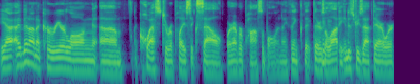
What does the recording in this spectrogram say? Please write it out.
Yeah, I've been on a career long um, quest to replace Excel wherever possible. And I think that there's a lot of industries out there where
